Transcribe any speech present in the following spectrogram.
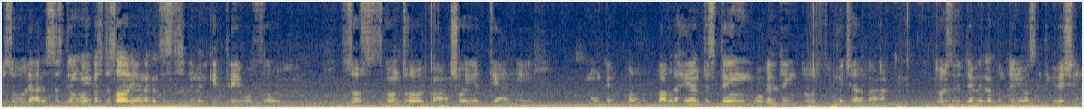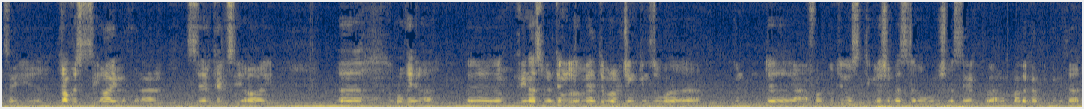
بسهولة على ال system. وهي باختصار يعني إنك تستخدم ال Git repos أو source control مع شوية يعني ممكن بعض الأحيان testing و building tools تدمجها مع ال tools اللي بتعمل لك continuous integration زي Travis CI مثلا CircleCI وغيرها. آه في ناس بيعتبروا ال Jenkins هو يعني عفوا continuous integration بس لا هو مش بس هيك فأنا ما ذكرت كمثال.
